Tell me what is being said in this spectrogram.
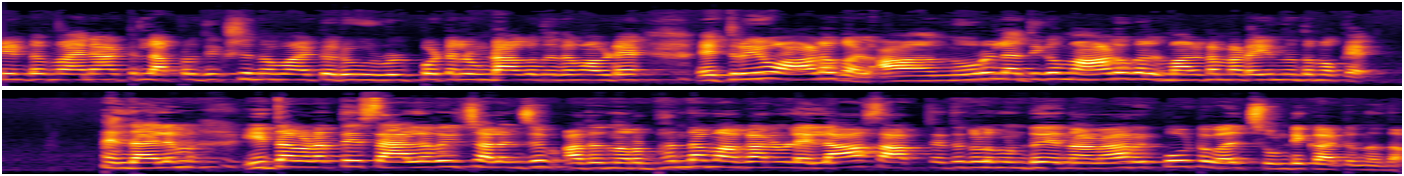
വീണ്ടും വയനാട്ടിൽ അപ്രതീക്ഷിതമായിട്ടൊരു ഉരുൾപൊട്ടൽ ഉണ്ടാകുന്നതും അവിടെ എത്രയോ ആളുകൾ നൂറിലധികം ആളുകൾ മരണമടയുന്നതുമൊക്കെ. എന്തായാലും ഇത്തവണത്തെ സാലറി ചലഞ്ചും അത് നിർബന്ധമാകാനുള്ള എല്ലാ സാധ്യതകളും ഉണ്ട് എന്നാണ് റിപ്പോർട്ടുകൾ ചൂണ്ടിക്കാട്ടുന്നത്.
